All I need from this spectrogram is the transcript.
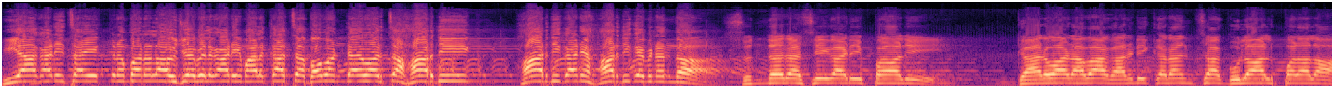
या गाडीचा एक नंबर लावजेबेल गाडी मालकाचा भवन ड्रायव्हरचा हार्दिक हार्दिक आणि हार्दिक अभिनंदन. सुंदर अशी गाडी पळाली. गारवा डाबा गार्डीकरांचा गुलाल पळाला.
